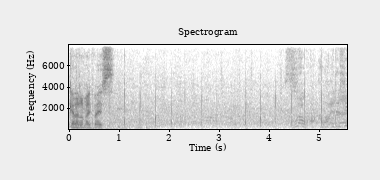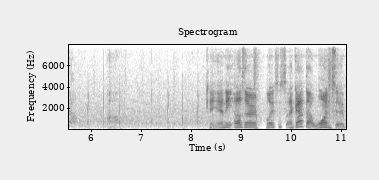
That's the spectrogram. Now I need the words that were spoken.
Get out of my face. Okay, any other places? I got that one tip.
